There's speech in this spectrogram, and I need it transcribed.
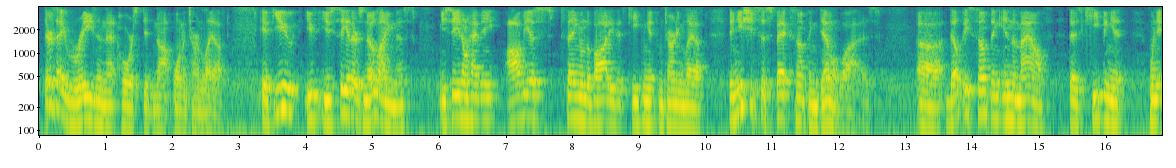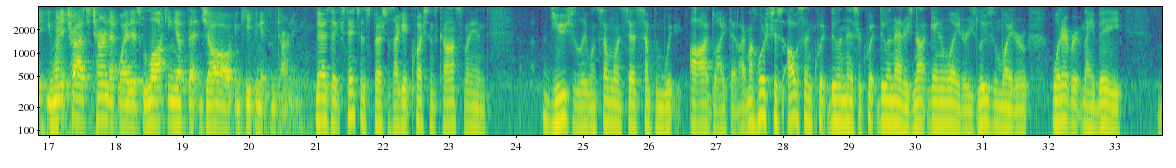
there's a reason that horse did not want to turn left. If you, you you see there's no lameness, you see you don't have any obvious thing on the body that's keeping it from turning left, then you should suspect something dental wise. Uh, there'll be something in the mouth that is keeping it when it when it tries to turn that way that's locking up that jaw and keeping it from turning. Yeah, as an extension specialist, I get questions constantly, and usually when someone says something odd like that, like my horse just all of a sudden quit doing this or quit doing that, or he's not gaining weight or he's losing weight or whatever it may be,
